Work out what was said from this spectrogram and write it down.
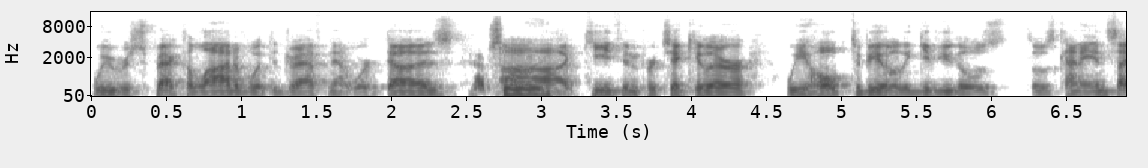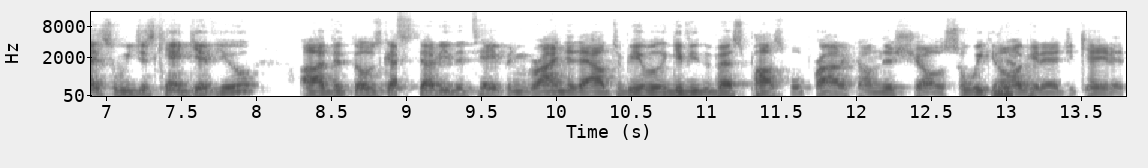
We respect a lot of what the Draft Network does. Absolutely. Uh, Keith, in particular, we hope to be able to give you those those kind of insights. we just can't give you uh, that those guys study the tape and grind it out to be able to give you the best possible product on this show, so we can yeah. all get educated.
